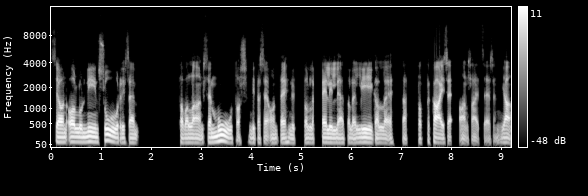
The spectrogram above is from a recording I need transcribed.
se on ollut niin suuri se tavallaan se muutos, mitä se on tehnyt tuolle pelille ja tuolle liikalle, että totta kai se ansaitsee sen. Ja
